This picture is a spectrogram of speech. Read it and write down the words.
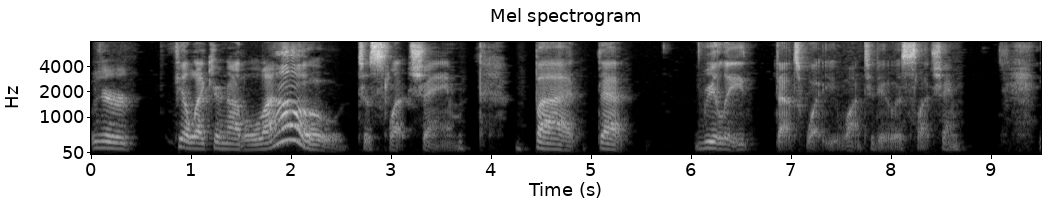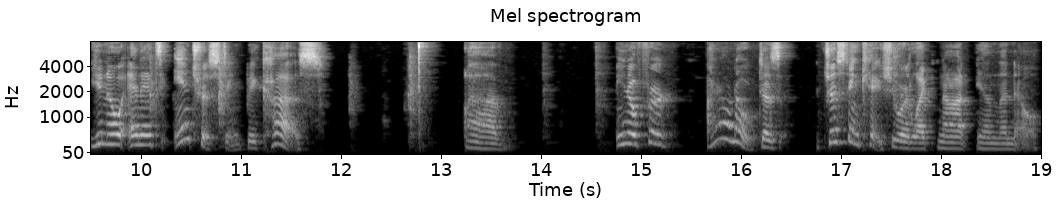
you feel like you're not allowed to slut shame, but that really that's what you want to do is slut shame. You know, and it's interesting because, uh, you know, for, I don't know, does, just in case you are like not in the know,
